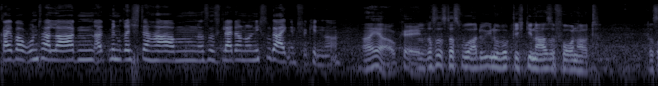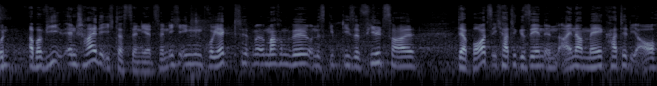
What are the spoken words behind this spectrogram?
Treiber runterladen, Adminrechte haben. Das ist leider noch nicht so geeignet für Kinder. Ah ja, okay. Also das ist das, wo Arduino wirklich die Nase vorn hat. Und, aber wie entscheide ich das denn jetzt? Wenn ich irgendein Projekt machen will und es gibt diese Vielzahl der Boards, ich hatte gesehen, in einer Make hatte die auch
